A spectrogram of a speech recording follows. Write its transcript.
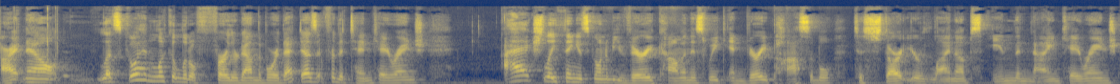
All right, now let's go ahead and look a little further down the board. That does it for the 10K range. I actually think it's going to be very common this week and very possible to start your lineups in the 9K range.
